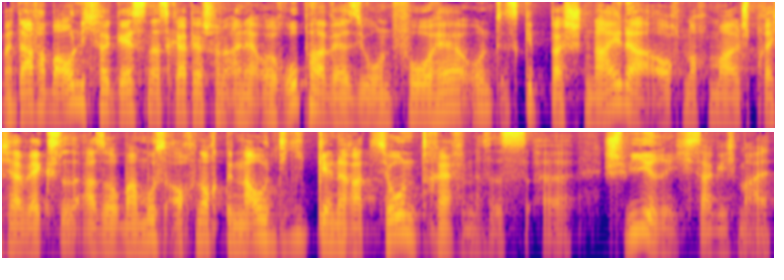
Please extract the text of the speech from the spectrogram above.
man darf aber auch nicht vergessen, es gab ja schon eine Europa-Version vorher und es gibt bei Schneider auch nochmal Sprecherwechsel. Also man muss auch noch genau die Generation treffen. Das ist äh, schwierig, sage ich mal.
